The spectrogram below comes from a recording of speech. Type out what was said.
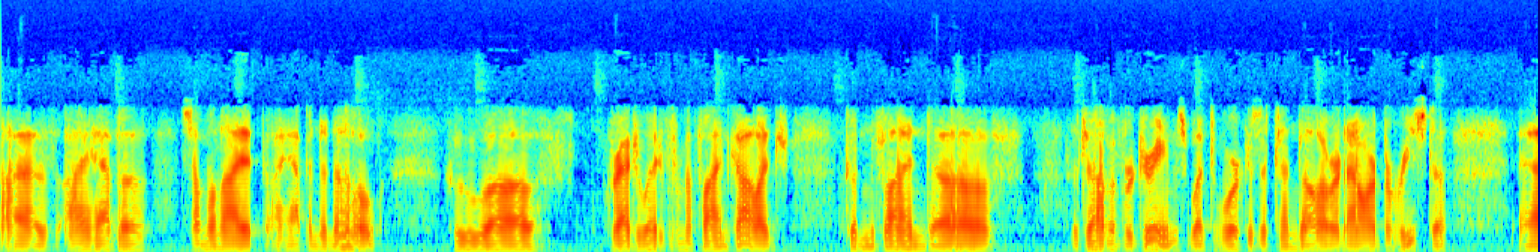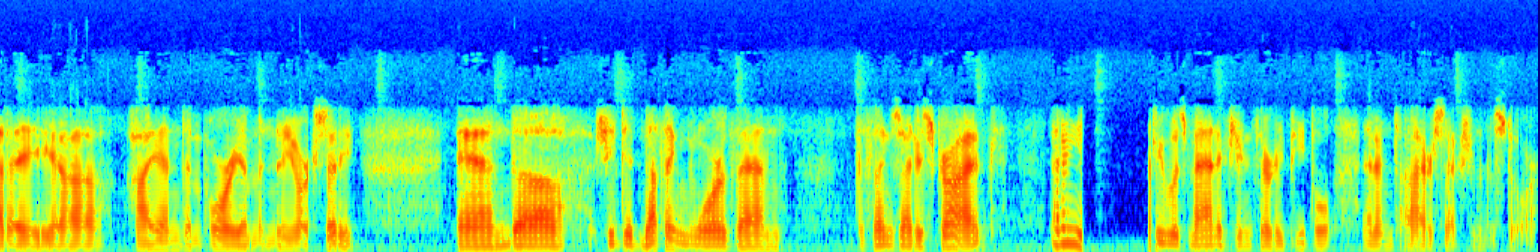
I've I have a someone I I happen to know who uh, graduated from a fine college couldn't find uh, the job of her dreams, went to work as a ten dollar an hour barista at a uh, high end emporium in New York City, and uh, she did nothing more than the things I described. And she was managing 30 people, an entire section of the store.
